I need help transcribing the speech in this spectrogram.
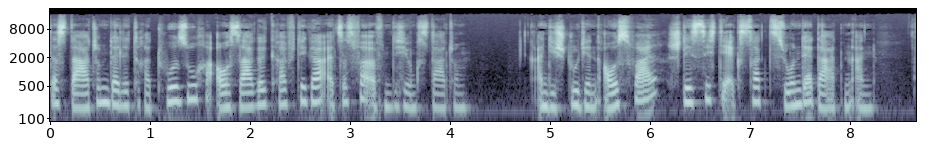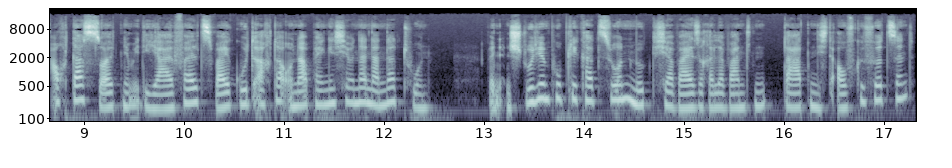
das Datum der Literatursuche aussagekräftiger als das Veröffentlichungsdatum. An die Studienauswahl schließt sich die Extraktion der Daten an. Auch das sollten im Idealfall zwei Gutachter unabhängig voneinander tun. Wenn in Studienpublikationen möglicherweise relevanten Daten nicht aufgeführt sind,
